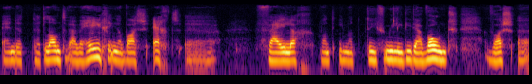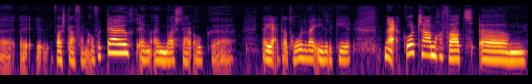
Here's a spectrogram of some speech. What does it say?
en het, land waar we heen gingen was echt veilig. Want iemand, die familie die daar woont, was, was daarvan overtuigd. En, en was daar ook nou ja, dat hoorden wij iedere keer. Nou ja, kort samengevat. Um,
